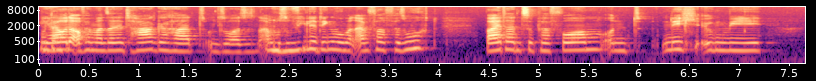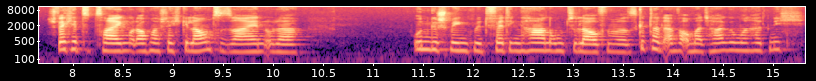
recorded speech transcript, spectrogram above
Und ja, oder auch wenn man seine Tage hat und so. Also es sind einfach mhm. so viele Dinge, wo man einfach versucht, weiterhin zu performen und nicht irgendwie Schwäche zu zeigen oder auch mal schlecht gelaunt zu sein oder ungeschminkt mit fettigen Haaren rumzulaufen. Es gibt halt einfach auch mal Tage, wo man halt nicht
